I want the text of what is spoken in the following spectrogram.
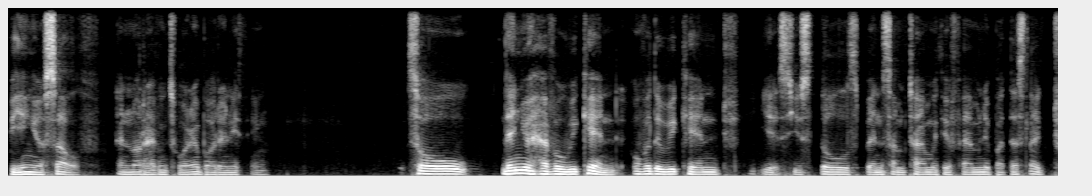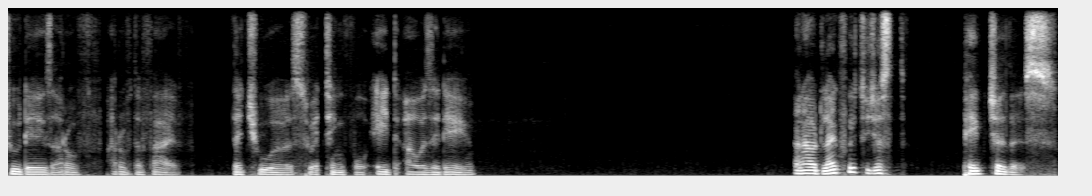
being yourself and not having to worry about anything. So then you have a weekend. Over the weekend, yes, you still spend some time with your family, but that's like two days out of out of the five that you were sweating for eight hours a day. And I would like for you to just picture this,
